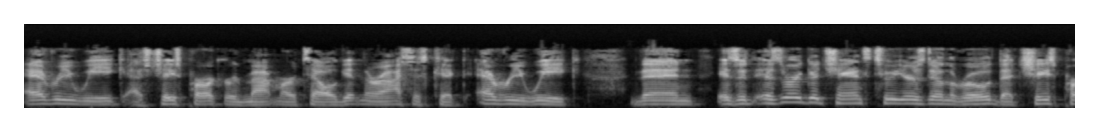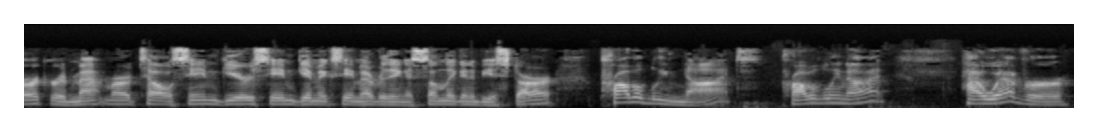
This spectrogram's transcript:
every week as Chase Parker and Matt Martell getting their asses kicked every week, then is it is there a good chance two years down the road that Chase Parker and Matt Martell, same gear, same gimmick, same everything, is suddenly going to be a star? Probably not. Probably not. However,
